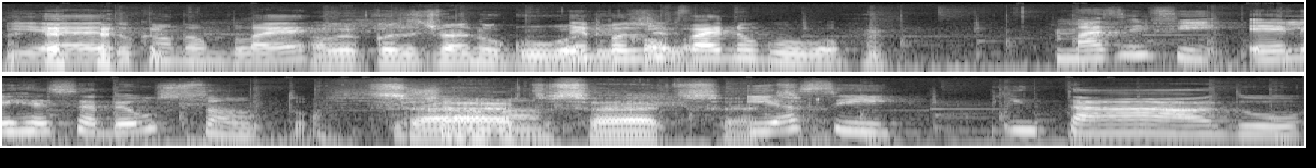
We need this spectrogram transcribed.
que é do candomblé. Qualquer coisa a gente vai no Google Depois a gente vai no. Google. Mas enfim, ele recebeu o santo. Certo, certo, certo. E assim, pintado,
